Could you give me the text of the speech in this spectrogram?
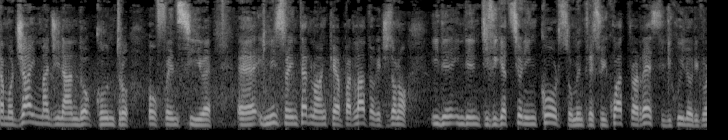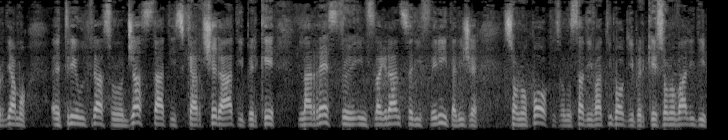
stiamo già immaginando controoffensive. Eh, il Ministro dell'Interno anche ha parlato che ci sono identificazioni in corso, mentre sui quattro arresti, di cui lo ricordiamo eh, tre ultra, sono già stati scarcerati perché l'arresto in flagranza differita, dice sono pochi, sono stati fatti pochi perché sono validi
